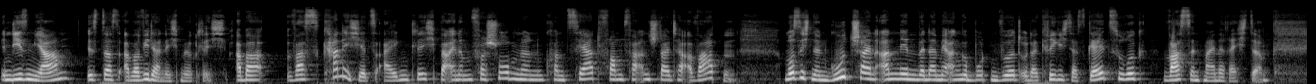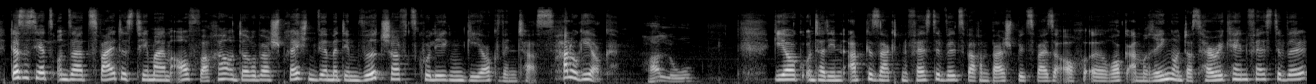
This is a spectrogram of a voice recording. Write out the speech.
In diesem Jahr ist das aber wieder nicht möglich. Aber was kann ich jetzt eigentlich bei einem verschobenen Konzert vom Veranstalter erwarten? Muss ich einen Gutschein annehmen, wenn er mir angeboten wird, oder kriege ich das Geld zurück? Was sind meine Rechte? Das ist jetzt unser zweites Thema im Aufwacher und darüber sprechen wir mit dem Wirtschaftskollegen Georg Winters. Hallo Georg. Hallo. Georg, unter den abgesagten Festivals waren beispielsweise auch äh, Rock am Ring und das Hurricane Festival.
